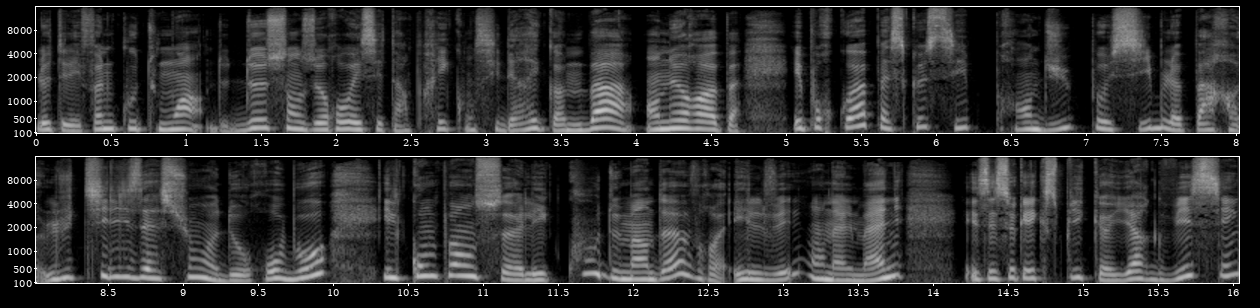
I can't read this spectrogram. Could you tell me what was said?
Le téléphone coûte moins de 200 euros et c'est un prix considéré comme bas en Europe. Et pourquoi? Parce que c'est rendu possible par l'utilisation de robots. Il compense les coûts de main-d'œuvre élevés en Allemagne. Et c'est ce qu'explique Jörg Wissing,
